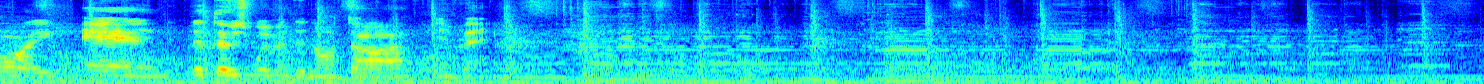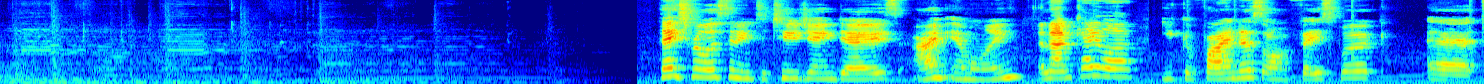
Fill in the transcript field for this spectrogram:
life, and that those women did not die in vain. Thanks for listening to Two Jane Does. I'm Emily. And I'm Kayla. You can find us on Facebook at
